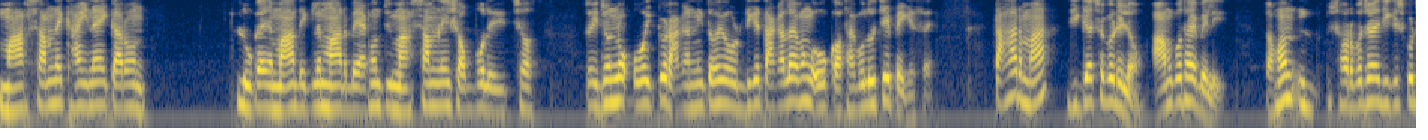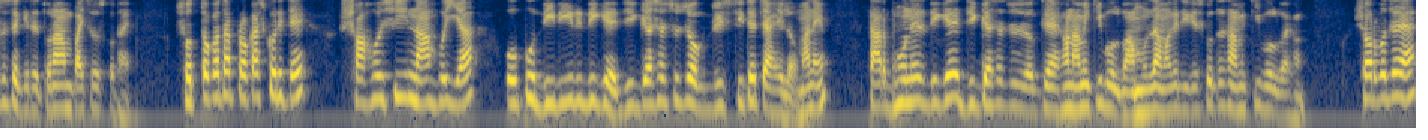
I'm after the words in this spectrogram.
মার সামনে খাই নাই কারণ লুকায় মা দেখলে মারবে, এখন তুই মার সামনেই সব বলে দিচ্ছস। তো এই জন্য ও একটু রাগান্বিত হয়ে ওর দিকে তাকালো এবং ও কথাগুলো চেপে গেছে। তাহার মা জিজ্ঞাসা করিল, আম কোথায় পেলি? তখন সর্বজয় জিজ্ঞেস করতেছে, কিরে, তোরা আম পাইছিস কোথায়? সত্য কথা প্রকাশ করিতে সাহসী না হইয়া অপু দিদির দিকে জিজ্ঞাসাসূচক দৃষ্টিতে চাহিল। মানে তার বোনের দিকে জিজ্ঞাসাসূচক যে, এখন আমি কি বলব? আমুল্লা আমাকে জিজ্ঞেস করতেছে, আমি কি বলব এখন? সর্বজয়া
